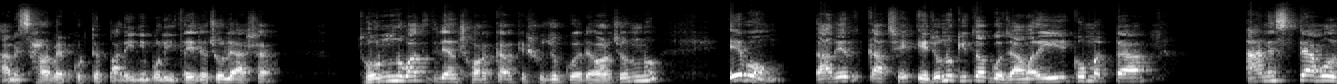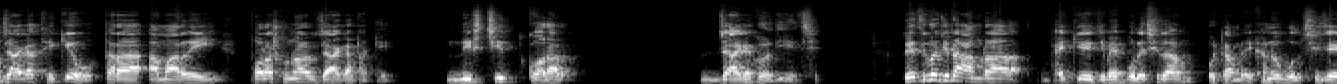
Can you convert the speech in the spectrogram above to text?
আমি সার্ভাইভ করতে পারিনি বলে ইতালিতে চলে আসা, ধন্যবাদ ইতালিয়ান সরকারকে সুযোগ করে দেওয়ার জন্য, এবং তাদের কাছে এজন্য কৃতজ্ঞ যে আমার এইরকম একটা আনস্টেবল জায়গা থেকেও তারা আমার এই পড়াশোনার জায়গাটাকে নিশ্চিত করার জায়গা করে দিয়েছে। তো এতে করে যেটা আমরা ভাইকে যেভাবে বলেছিলাম ওইটা আমরা এখানেও বলছি যে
